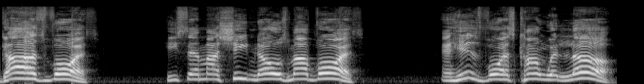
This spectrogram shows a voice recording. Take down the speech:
God's voice. He said, My sheep knows my voice. And his voice come with love.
